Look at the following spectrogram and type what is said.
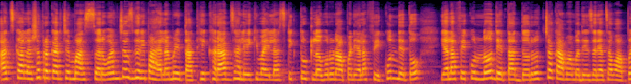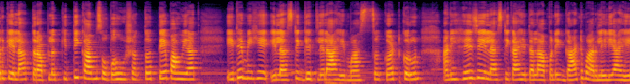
आजकाल अशा प्रकारचे मास्क सर्वांच्याच घरी पाहायला मिळतात. हे खराब झाले किंवा इलास्टिक तुटलं म्हणून आपण याला फेकून देतो. याला फेकून न देता दररोजच्या कामामध्ये जर याचा वापर केला तर आपलं किती काम सोपं होऊ शकतं ते पाहूयात. इथे मी हे इलास्टिक घेतलेलं आहे मास्कचं कट करून. आणि हे जे इलास्टिक आहे त्याला आपण एक गाठ मारलेली आहे.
